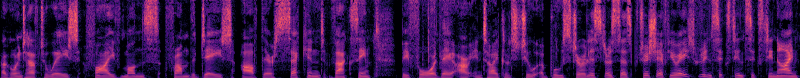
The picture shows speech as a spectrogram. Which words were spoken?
are going to have to wait five months from the date of their second vaccine before they are entitled to a booster. A listener says, Patricia, if you're aged between 60 and 69,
